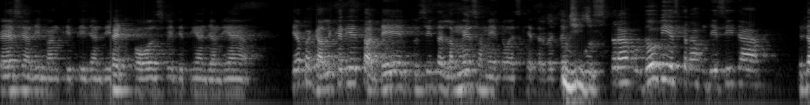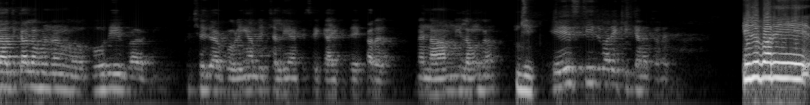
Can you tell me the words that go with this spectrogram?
ਪੈਸਿਆਂ ਦੀ ਮੰਗ ਕੀਤੀ ਜਾਂਦੀ ਹੈ ਕਾਲਸ ਵੀ ਦਿੱਤੀਆਂ ਜਾਂਦੀਆਂ ਆ। ਜੇ ਆਪਾਂ ਗੱਲ ਕਰੀਏ ਤੁਹਾਡੇ ਤੁਸੀਂ ਤਾਂ ਲੰਮੇ ਸਮੇਂ ਤੋਂ ਇਸ ਖੇਤਰ ਵਿੱਚ। ਉਸ ਤਰ੍ਹਾਂ ਉਦੋਂ ਵੀ ਇਸ ਤਰ੍ਹਾਂ ਹੁੰਦੀ ਸੀ ਜਾਂ ਜਿੱਦਾਂ ਅੱਜ ਕੱਲ ਹੁਣ ਅਹ, ਪਿੱਛੇ ਜਾਂ ਗੋਲੀਆਂ ਵੀ ਚੱਲੀਆਂ ਕਿਸੇ ਗਾਇਕ ਦੇ ਘਰ ਮੈਂ ਨਾਮ ਨਹੀਂ ਲਵਾਂਗਾ ਜੀ। ਇਸ ਚੀਜ਼ ਬਾਰੇ ਕੀ ਕਹਿਣਾ ਚਾਹੁੰਦੇ ਇਹਦੇ ਬਾਰੇ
